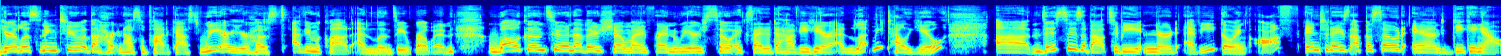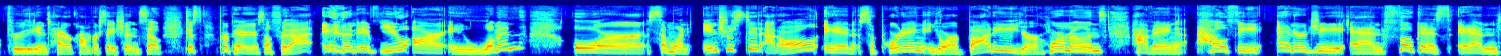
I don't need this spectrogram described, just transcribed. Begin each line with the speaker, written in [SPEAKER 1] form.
[SPEAKER 1] You're listening to the Heart and Hustle podcast. We are your hosts, Evie McLeod and Lindsey Roman. Welcome to another show, my friend. We are so excited to have you here. And let me tell you, uh, this is about to be Nerd Evie going off in today's episode and geeking out through the entire conversation. So just prepare yourself for that. And if you are a woman or someone interested at all in supporting your body, your hormones, having healthy energy and focus and and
